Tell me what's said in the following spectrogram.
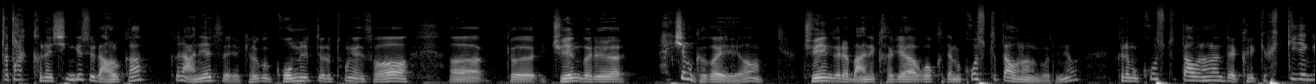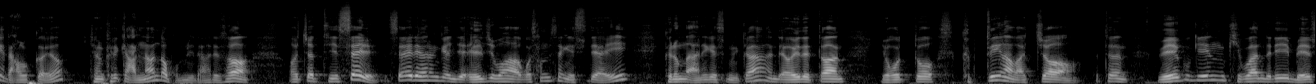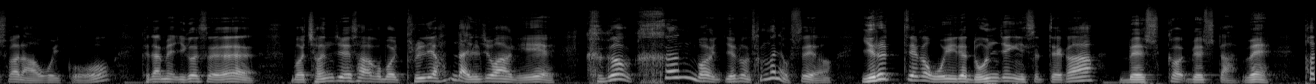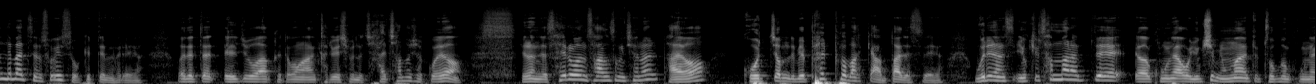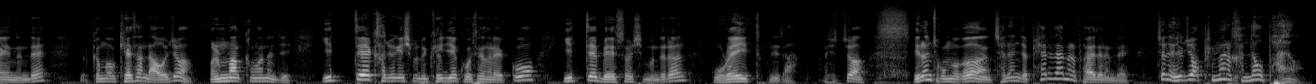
뚜닥하는 신기술이 나올까? 그건 아니었어요. 결국 고밀도를 통해서 어 그 주행 거리를 핵심은 그거예요. 주행 거리를 많이 가게 하고 그다음에 코스트 다운하는 거거든요. 그러면 코스트 다운 하는데 그렇게 획기적인 게 나올 거예요? 저는 그렇게 안 나온다고 봅니다. 그래서 어차피 셀, 셀이 하는 게 이제 LG화하고 삼성 SDI 그런 거 아니겠습니까? 근데 어찌됐든 이것도 급등이 나왔죠. 하여튼 외국인 기관들이 매수가 나오고 있고 그다음에 이것을 뭐 전지회사하고 뭐 분리한다 LG화학이 그거 큰 뭐 여러분 상관이 없어요. 이럴 때가 오히려 논쟁이 있을 때가 매수 매수다. 왜? 펀드멘트는 속일 수 없기 때문에 그래요. 어쨌든 LG와 그동안 분들 잘 참으셨고요. 이런 새로운 상승 채널 봐요. 고점 대비 8%밖에 안 빠졌어요. 우리는 63만 원대 어, 공략하고 66만 원대 두 번 공략했는데 그 뭐 계산 나오죠? 얼만큼 하는지. 이때 가지고 계신 분들 굉장히 고생을 했고 이때 매수하신 분들은 그레이트입니다. 아셨죠? 이런 종목은 저는 이제 패러다임을 봐야 되는데 저는 LG가 100만 원 간다고 봐요.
